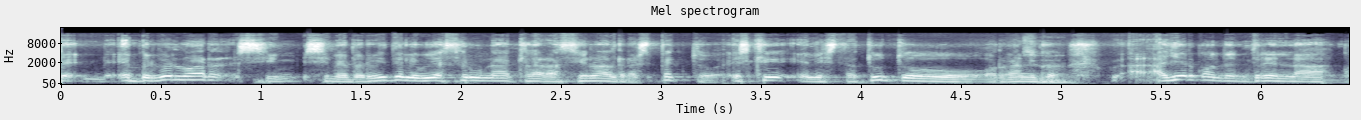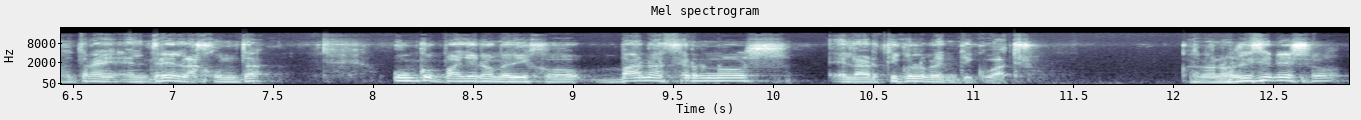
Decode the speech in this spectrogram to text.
eh, en primer lugar, si, si me permite, le voy a hacer una aclaración al respecto. Es que el estatuto orgánico. Ayer, cuando entré en, la, entré- en la Junta, un compañero me dijo: van a hacernos el artículo 24. Cuando nos dicen eso,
